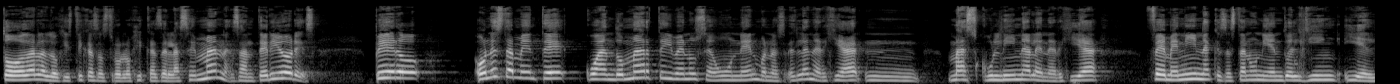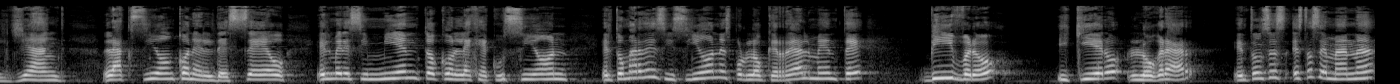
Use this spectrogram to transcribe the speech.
todas las logísticas astrológicas de las semanas anteriores. Pero honestamente, cuando Marte y Venus se unen, bueno, es, la energía mm, masculina, la energía femenina que se están uniendo el yin y el yang, la acción con el deseo, el merecimiento con la ejecución, el tomar decisiones por lo que realmente vibro y quiero lograr. Entonces, esta semana,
